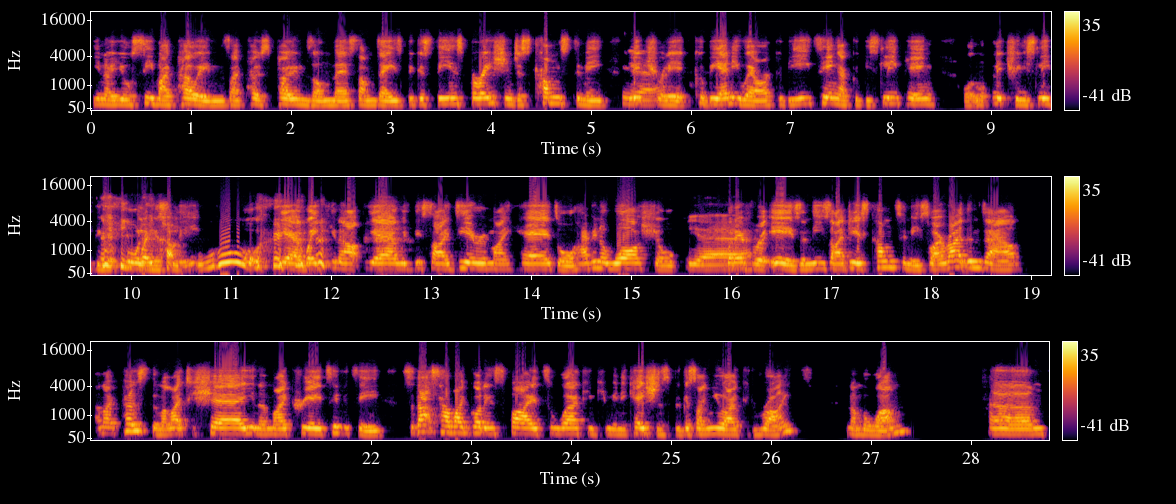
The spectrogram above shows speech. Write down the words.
you know, you'll see my poems. I post poems on there some days because the inspiration just comes to me. Yeah. Literally, it could be anywhere. I could be eating, I could be sleeping, or literally sleeping or falling asleep. yeah, waking up, yeah, with this idea in my head or having a wash or yeah. whatever it is. And these ideas come to me. So I write them down and I post them. I like to share, you know, my creativity. So that's how I got inspired to work in communications because I knew I could write, number one. Um,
